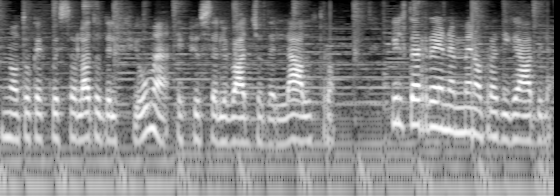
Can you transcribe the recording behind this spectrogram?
noto che questo lato del fiume è più selvaggio dell'altro il terreno è meno praticabile,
